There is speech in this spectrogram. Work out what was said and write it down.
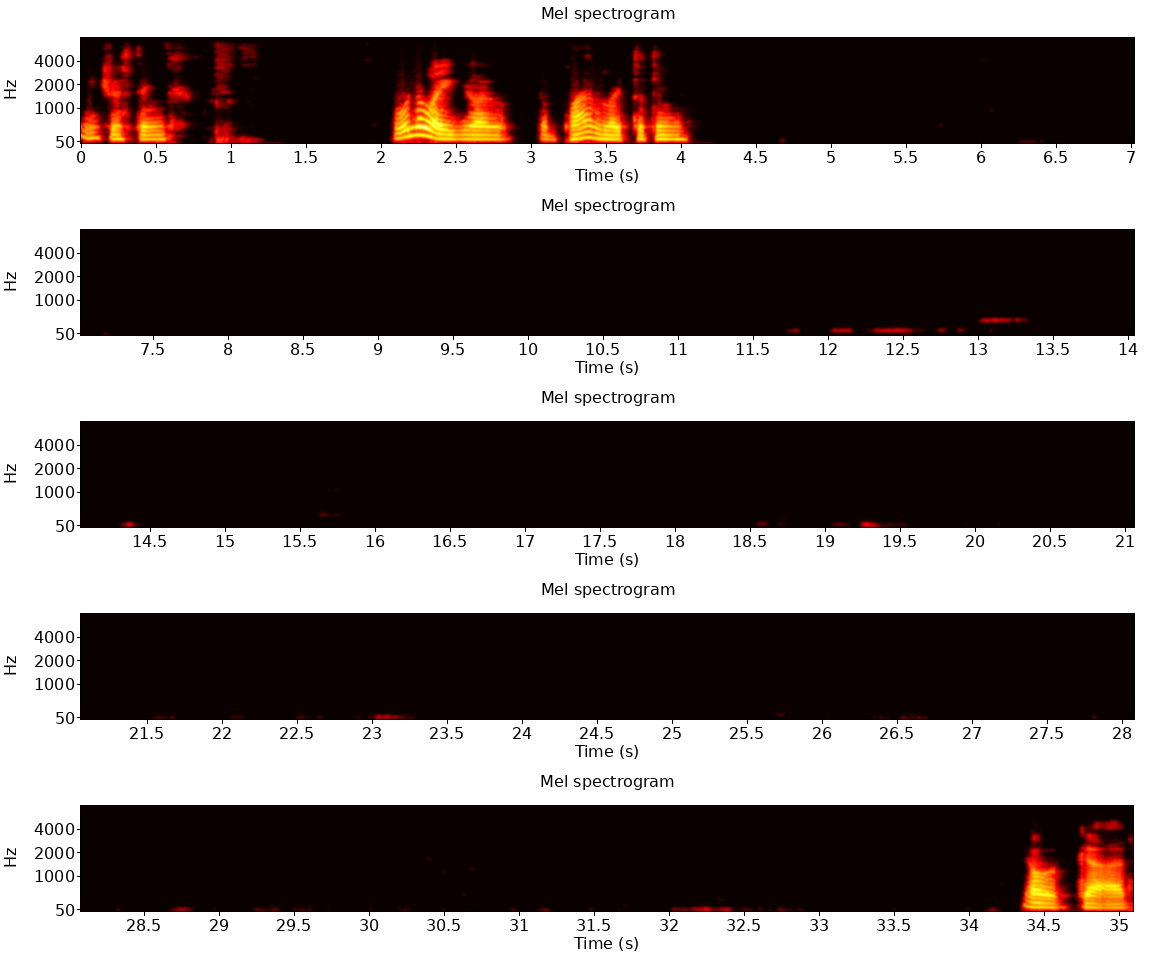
Interesting. I wonder, like, uh, the plan, like, the thing. Oh, God.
